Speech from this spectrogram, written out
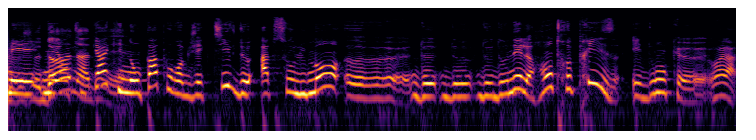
mais, je mais donne en tout cas, des- qui n'ont pas pour objectif de absolument euh, de, de- de donner leur entreprise et donc euh, voilà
